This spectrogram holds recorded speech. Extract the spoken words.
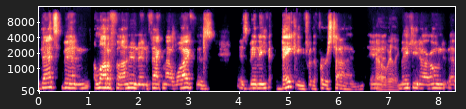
That's been a lot of fun, and in fact, my wife is has been even baking for the first time oh, and oh, really? making our own uh,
